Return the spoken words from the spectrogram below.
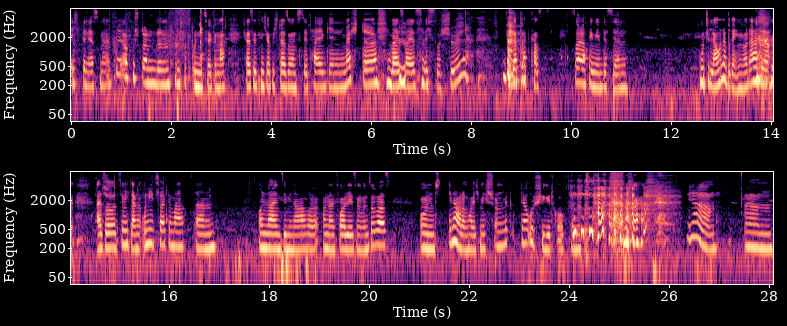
ich bin erstmal früh aufgestanden und habe Uni-Zeug gemacht. Ich weiß jetzt nicht, ob ich da so ins Detail gehen möchte, weil es war jetzt nicht so schön. Dieser Podcast soll auch irgendwie ein bisschen gute Laune bringen, oder? Ja. Also ziemlich lange Uni-Zeug gemacht, ähm, Online-Seminare, Online-Vorlesungen und sowas. Und genau, dann habe ich mich schon mit der Uschi getroffen. Ja, ähm,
